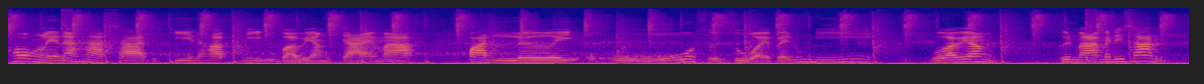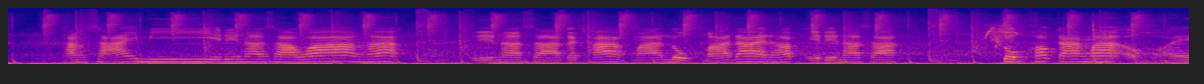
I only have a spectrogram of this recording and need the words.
ช่องเลยนะฮาซาตะกี้นะครับ นี่อุบาเวียงจ่ายมาปั่นเลย โอ้โหสวยๆไปลูกนี้อุบาเวียงขึ้นมาไม่ได้สั้นทางซ้ายมีเอเดนฮาซาว่างฮะเอเดนฮาซากระชากมาหลบมาได้นะครับ เอเดนฮาซาตบเข้ากลางมาโอ้ย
